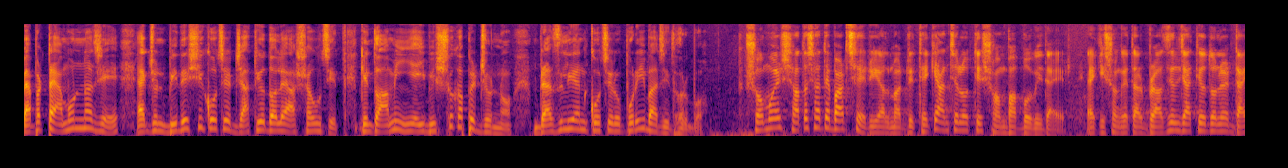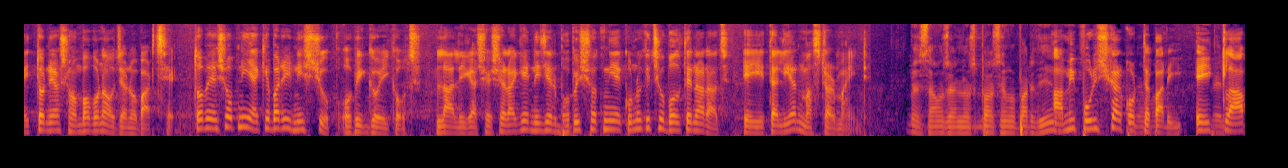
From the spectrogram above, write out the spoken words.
ব্যাপারটা এমন না যে একজন বিদেশি কোচের জাতীয় দলে আসা উচিত, কিন্তু আমি এই বিশ্বকাপের জন্য ব্রাজিলিয়ান কোচের ওপরেই বাজি ধরব। সময়ের সাথে সাথে বাড়ছে রিয়াল মাদ্রিদ থেকে আঞ্চলত্তির সম্ভাব্য বিদায়ের। একই সঙ্গে তার ব্রাজিল জাতীয় দলের দায়িত্ব নেওয়ার সম্ভাবনাও যেন বাড়ছে। তবে এসব নিয়ে একেবারেই নিশ্চুপ, অভিজ্ঞ এই কোচ। লা লিগা শেষের আগে নিজের ভবিষ্যৎ নিয়ে কোনো কিছু বলতে নারাজ এই Italian mastermind Pensamos en los próximos partidos. আমি পরিষ্কার করতে পারি এই ক্লাব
